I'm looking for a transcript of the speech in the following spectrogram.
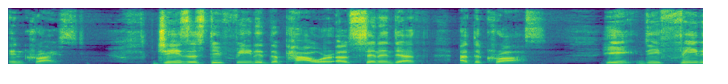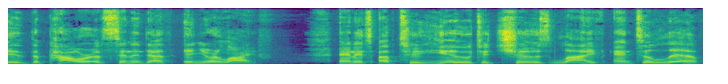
in Christ. Jesus defeated the power of sin and death at the cross. He defeated the power of sin and death in your life. And it's up to you to choose life and to live.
